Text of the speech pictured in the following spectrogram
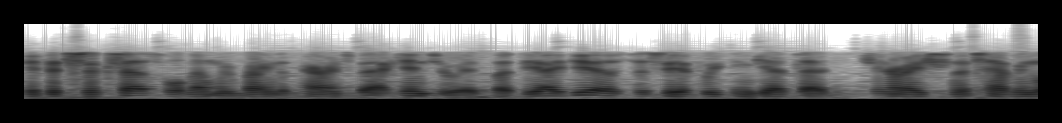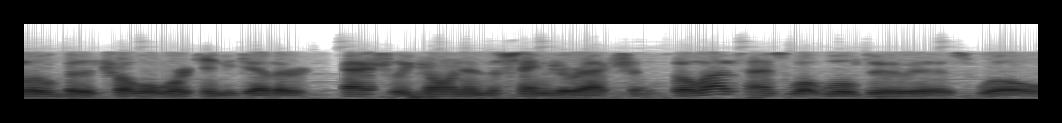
If it's successful, then we bring the parents back into it. But the idea is to see if we can get that generation that's having a little bit of trouble working together actually going in the same direction. So a lot of times what we'll do is we'll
